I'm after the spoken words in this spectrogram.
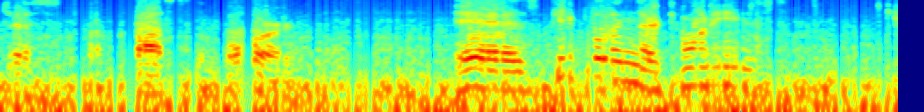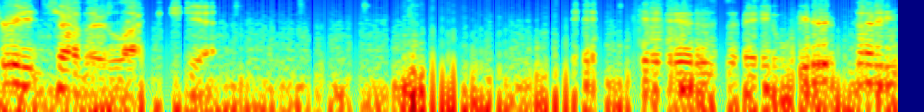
just across the board is people in their 20s treat each other like shit. It is a weird thing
